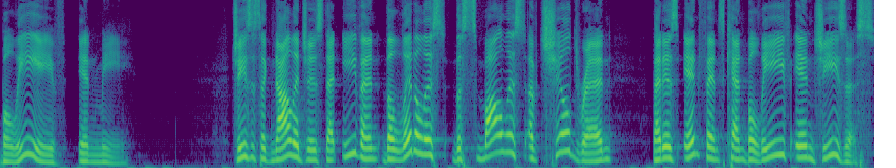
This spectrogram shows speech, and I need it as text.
believe in me. Jesus acknowledges that even the littlest, the smallest of children, that is, infants, can believe in Jesus.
